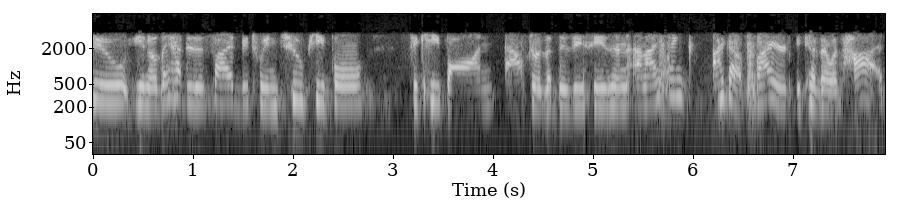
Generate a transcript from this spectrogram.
to, you know, they had to decide between two people to keep on after the busy season. And I think I got fired because I was hot.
